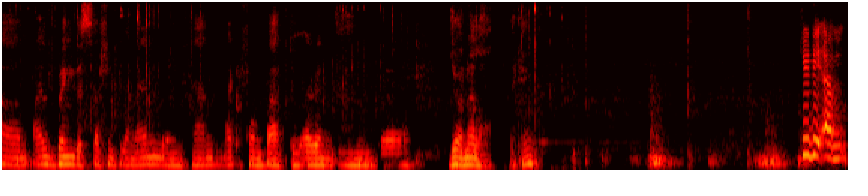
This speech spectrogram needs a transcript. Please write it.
um, I'll bring this session to an end and hand the microphone back to Erin and uh, Joanella, I think. Judy, um,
